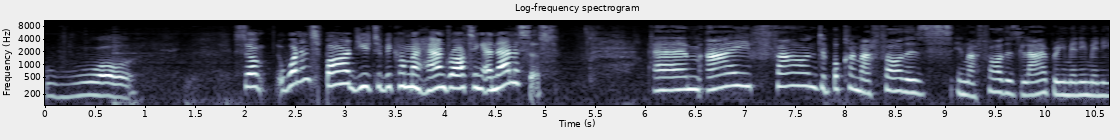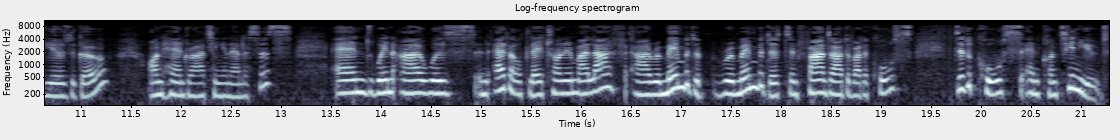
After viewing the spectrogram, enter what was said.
Whoa. So what inspired you to become a handwriting analysis? Um, I found a book on my father's, in my father's library many, many years ago on handwriting analysis. And when I was an adult later on in my life, I remembered, it- remembered it and found out about a course, did a course and continued.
